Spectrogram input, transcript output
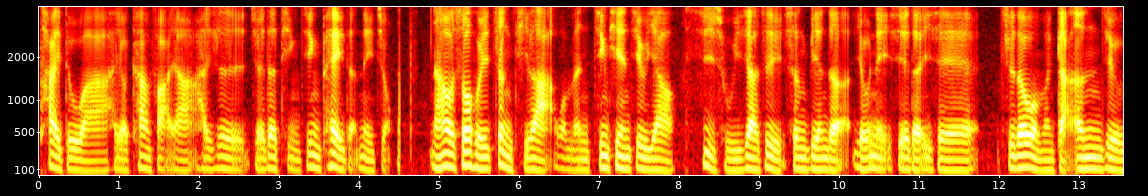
态度啊，还有看法呀，还是觉得挺敬佩的那种。然后说回正题啦，我们今天就要细数一下自己身边的有哪些的一些值得我们感恩，就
